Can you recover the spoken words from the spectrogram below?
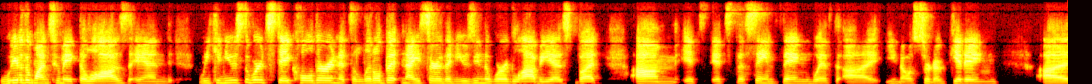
we're the ones who make the laws and we can use the word stakeholder and it's a little bit nicer than using the word lobbyist but um, it's it's the same thing with uh, you know sort of getting uh,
